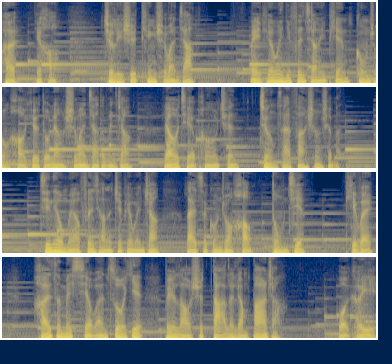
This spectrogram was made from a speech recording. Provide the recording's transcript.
嗨，你好，这里是听史玩家，每天为您分享一篇公众号阅读量十万加的文章，了解朋友圈正在发生什么。今天我们要分享的这篇文章来自公众号洞见，题为《孩子没写完作业被老师打了两巴掌》，我可以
